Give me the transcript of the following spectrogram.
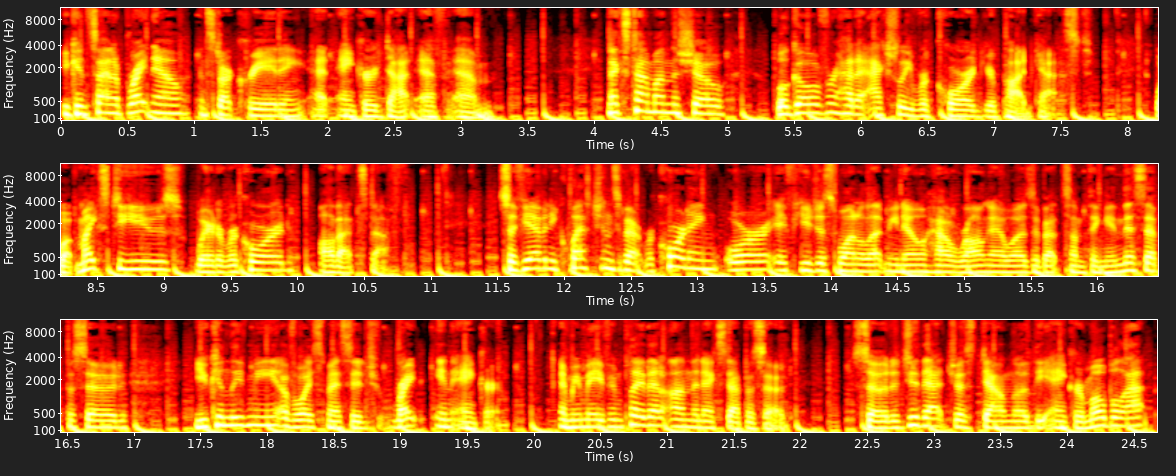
You can sign up right now and start creating at anchor.fm. Next time on the show, we'll go over how to actually record your podcast what mics to use, where to record, all that stuff. So if you have any questions about recording, or if you just want to let me know how wrong I was about something in this episode, you can leave me a voice message right in Anchor. And we may even play that on the next episode. So to do that, just download the Anchor mobile app,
